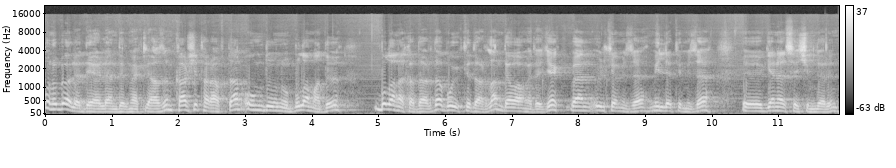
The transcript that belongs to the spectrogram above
Bunu böyle değerlendirmek lazım. Karşı taraftan umduğunu bulamadı. Bulana kadar da bu iktidarla devam edecek. Ben ülkemize, milletimize e, genel seçimlerin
